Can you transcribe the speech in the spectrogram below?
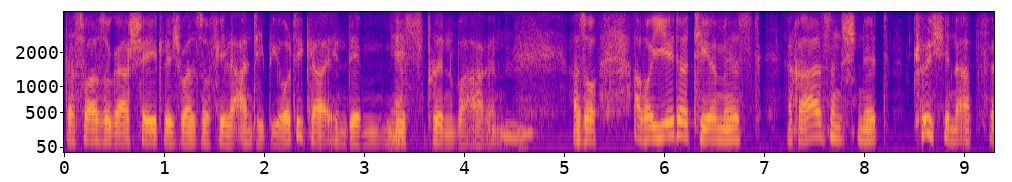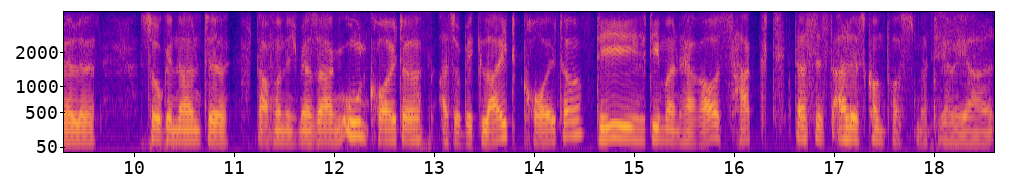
Das war sogar schädlich, weil so viele Antibiotika in dem yeah. Mist drin waren. Mhm. Also, aber jeder Tiermist, Rasenschnitt, Küchenabfälle, sogenannte, darf man nicht mehr sagen, Unkräuter, also Begleitkräuter, die, die man heraushackt, das ist alles Kompostmaterial.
